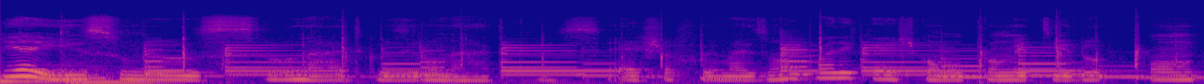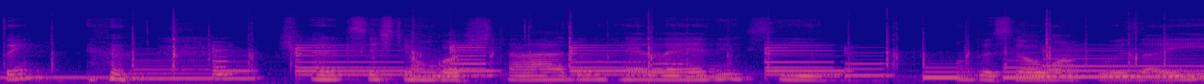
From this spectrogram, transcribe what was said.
E é isso, meus lunáticos e lunáticas. Esta foi mais um podcast, como prometido ontem. Espero que vocês tenham gostado. Relevem se aconteceu alguma coisa aí,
